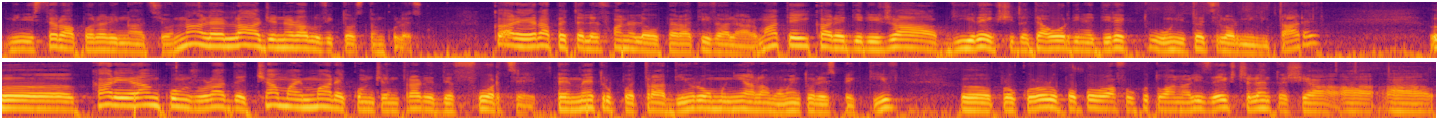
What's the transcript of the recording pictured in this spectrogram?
Ministerul Apărării Naționale la generalul Victor Stănculescu care era pe telefoanele operative ale armatei, care dirija direct și dădea ordine direct unităților militare, uh, care era înconjurat de cea mai mare concentrare de forțe pe metru pătrat din România la momentul respectiv. Uh, procurorul Popov a făcut o analiză excelentă și a, a, a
